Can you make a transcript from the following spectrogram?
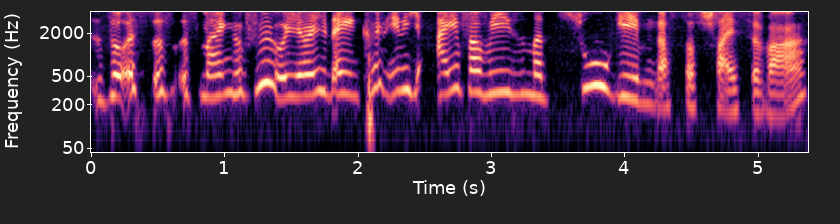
so ist das ist mein Gefühl. Und ich denke, könnt ihr nicht einfach wenigstens mal zugeben, dass das scheiße war?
